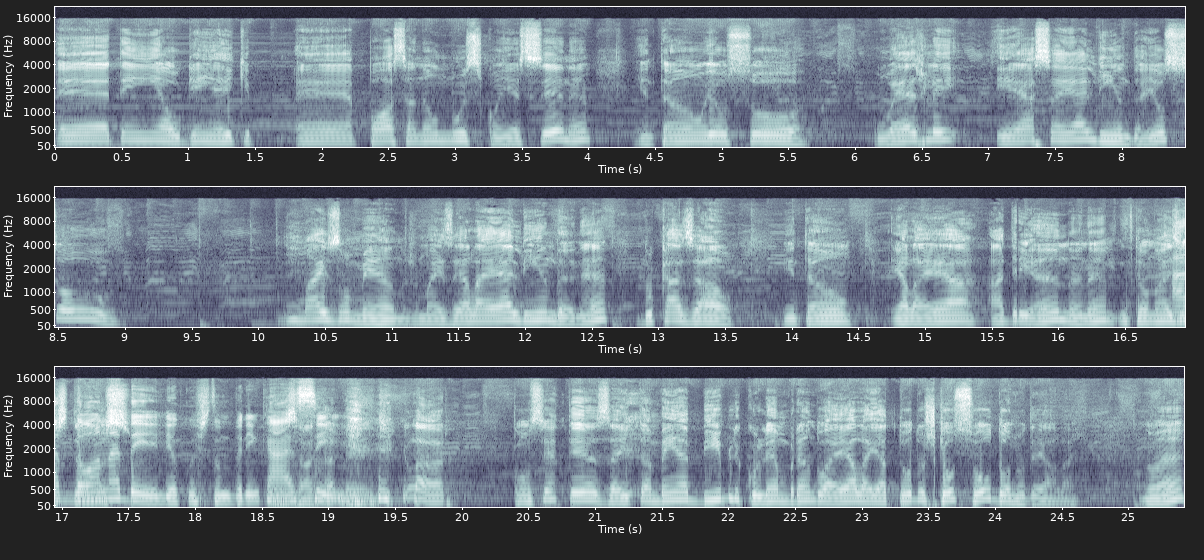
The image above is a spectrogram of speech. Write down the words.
é, tem alguém aí que é, possa não nos conhecer, né? Então, eu sou Wesley e essa é a Linda. Eu sou mais ou menos, mas ela é a Linda, né? Do casal. Então, ela é a Adriana, né? Então nós a estamos. A dona dele, eu costumo brincar Exatamente, assim. claro. Com certeza. E também é bíblico, lembrando a ela e a todos que eu sou o dono dela. Não é?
